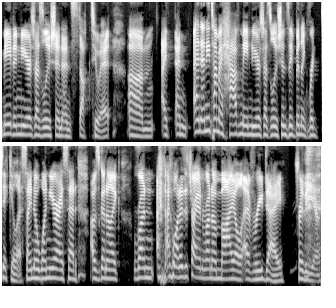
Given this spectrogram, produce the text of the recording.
made a New Year's resolution and stuck to it. Um, I and and anytime I have made New Year's resolutions, they've been like ridiculous. I know one year I said I was gonna like run. I wanted to try and run a mile every day for the year.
